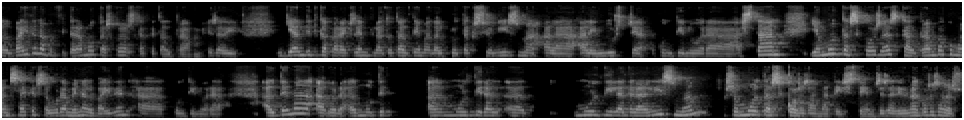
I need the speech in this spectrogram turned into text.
El Biden aprofitarà moltes coses que ha fet el Trump. És a dir, ja han dit que, per exemple, tot el tema del proteccionisme a la, a la indústria continuarà estant. Hi ha moltes coses que el Trump va començar que segurament el Biden uh, continuarà. El tema, a veure, el multi, el multi, uh, multilateralisme són moltes coses al mateix temps. És a dir, una cosa són les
